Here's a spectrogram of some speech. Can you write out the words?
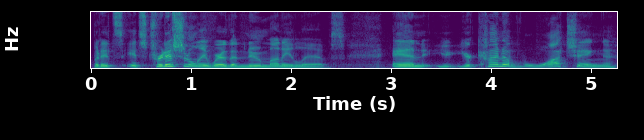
But it's it's traditionally where the new money lives, and you're kind of watching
